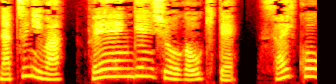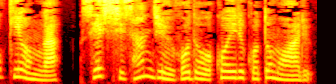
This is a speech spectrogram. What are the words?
夏にはフェーン現象が起きて最高気温が摂氏35度を超えることもある。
